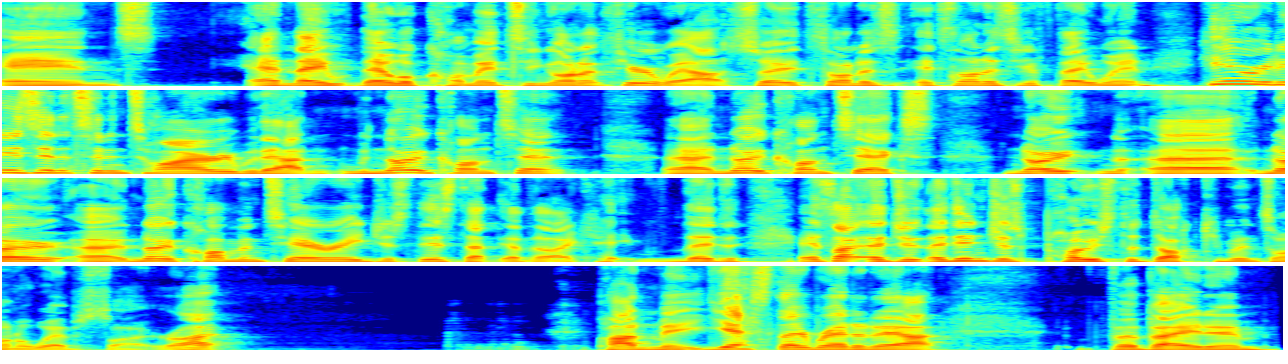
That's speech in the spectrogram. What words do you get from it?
and and they they were commenting on it throughout. So it's not as it's not as if they went here it is in its entirety without with no content, uh, no context, no uh, no uh, no commentary, just this that the other. Like it's like they, just, they didn't just post the documents on a website, right? Pardon me. Yes, they read it out verbatim.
